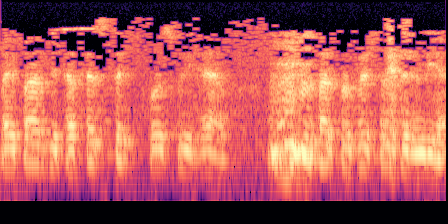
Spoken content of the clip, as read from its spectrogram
By far the toughest course we have for professionals in India.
